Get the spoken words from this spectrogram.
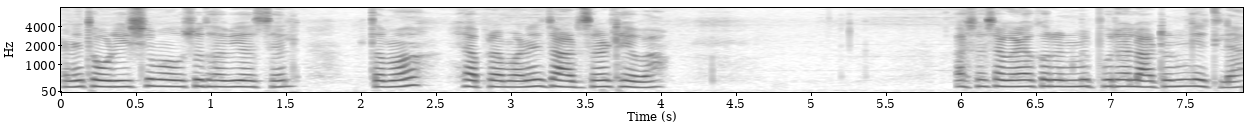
आणि थोडीशी मऊसूद हवी असेल तर मग ह्याप्रमाणे जाडसर ठेवा. अशा सगळ्या करून मी पुऱ्या लाटून घेतल्या.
